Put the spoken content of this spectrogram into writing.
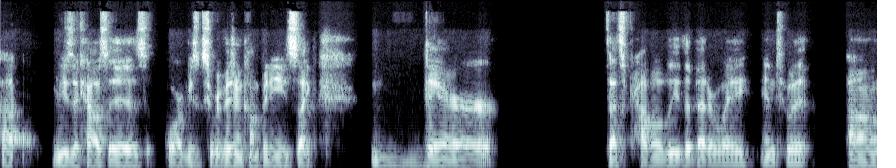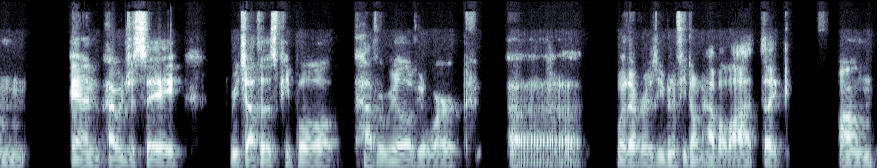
uh, music houses or music supervision companies. Like, they're that's probably the better way into it. Um, and I would just say, reach out to those people, have a reel of your work, uh, whatever. Even if you don't have a lot, like um,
